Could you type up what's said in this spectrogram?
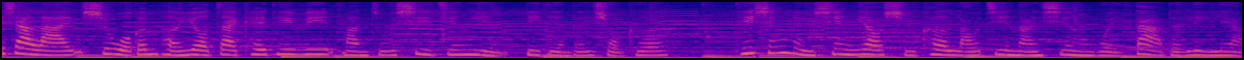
接下来是我跟朋友在 KTV 满足戏精饮必点的一首歌，提醒女性要时刻牢记男性伟大的力量。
